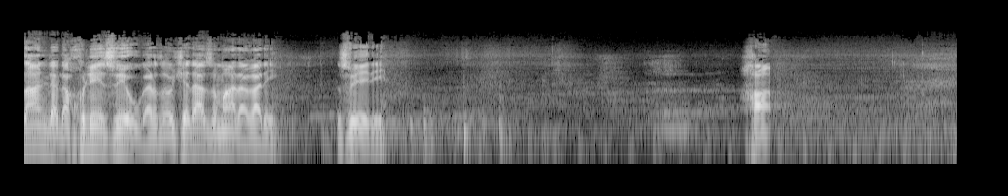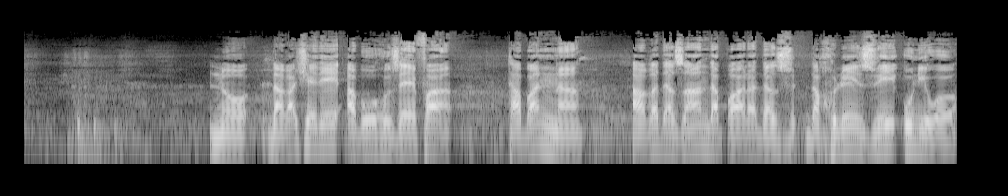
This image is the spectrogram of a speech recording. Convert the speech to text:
ځان له خلی زوی وګرځاو چې دا زما دغه دی زوی دی ها نو دغه شه دی ابو حذیفه تبنا هغه د ځان د پاره د خلی زوی اونی و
